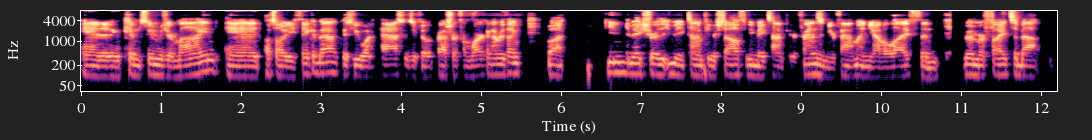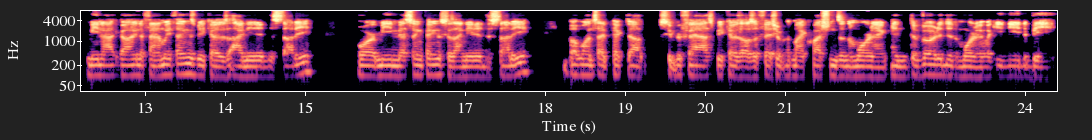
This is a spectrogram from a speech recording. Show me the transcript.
and it consumes your mind and that's all you think about because you want to pass because you feel the pressure from work and everything. But you need to make sure that you make time for yourself, you make time for your friends and your family, and you have a life. And remember fights about me not going to family things because I needed to study, or me missing things because I needed to study. But once I picked up super fast because I was efficient with my questions in the morning and devoted to the morning, like you need to be,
